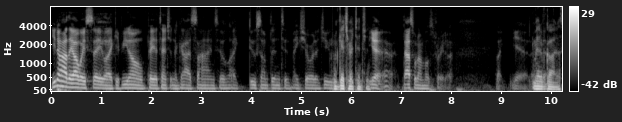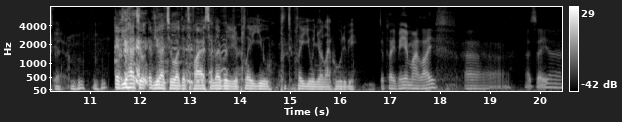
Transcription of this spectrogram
you know how they always say like if you don't pay attention to God's signs, He'll like do something to make sure that you. Or get your attention? Yeah, that's what I'm most afraid of. Like, yeah, that- Man of that- God, that's good. yeah. hmm hmm If you had to, if you had to identify a celebrity to play you, to play you in your life, who would it be? To play me in my life, uh, I'd say uh,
